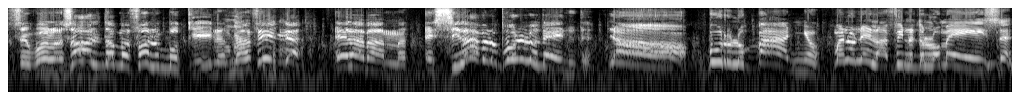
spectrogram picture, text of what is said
Se vuole soldo mi fa un bocchino, la figlia e la mamma. E si lavano pure lo dente. No! Pure lo bagno! Ma non è la fine dello mese!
